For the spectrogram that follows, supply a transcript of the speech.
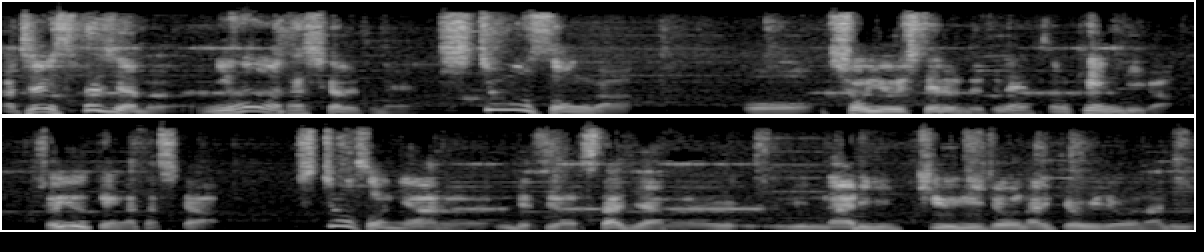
あちなみにスタジアム、日本は確かですね、市町村がこう所有してるんですね。その権利が。所有権が確か市町村にあるんですよ。スタジアムなり、球技場なり、競技場なり。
